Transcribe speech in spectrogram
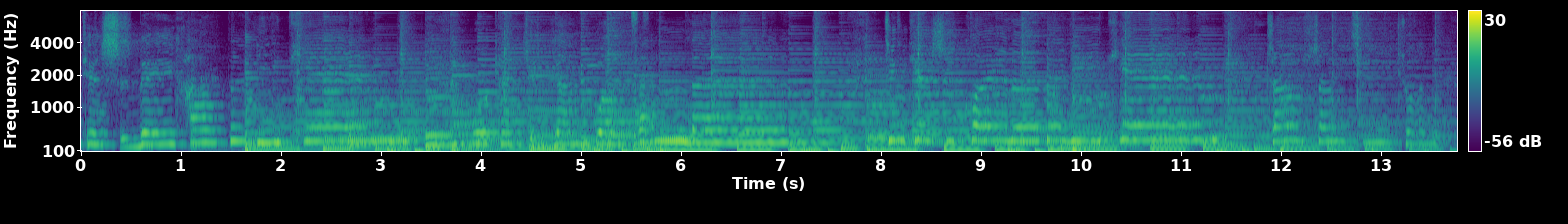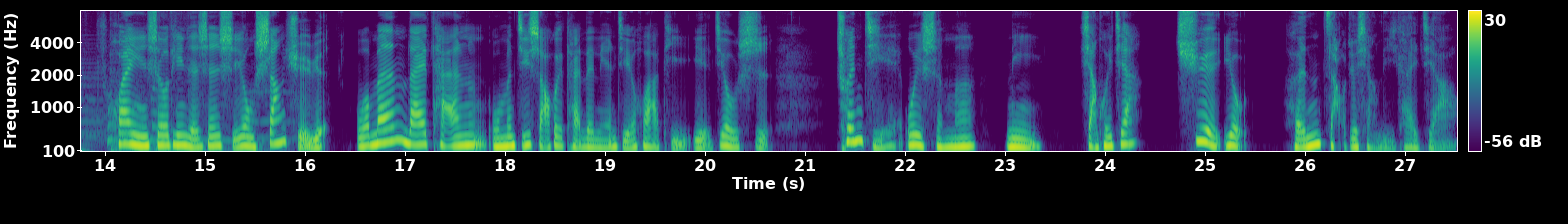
天是美好的一天，我看见阳光灿烂。今天是快乐的一天，早上起床。欢迎收听人生实用商学院，我们来谈我们极少会谈的年节话题，也就是春节。为什么你想回家，却又很早就想离开家？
